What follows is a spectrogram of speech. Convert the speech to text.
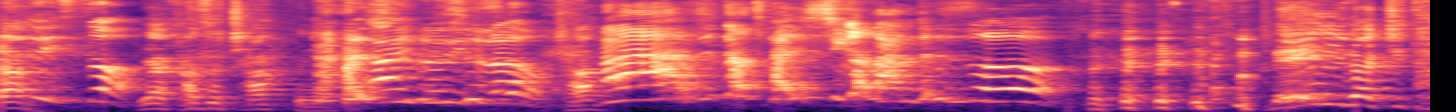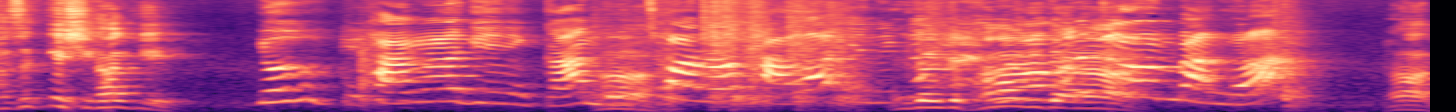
야, 할수 있어 야, 가서 자, 그냥. 할수 있어 자. 아 진짜 잘 시간 안 됐어 매일 같이 다섯 개씩 하기. 여섯 개 방학이니까 어. 너처럼 방학이니까 이거 이제 방학이잖아. 너처럼 방학 아,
